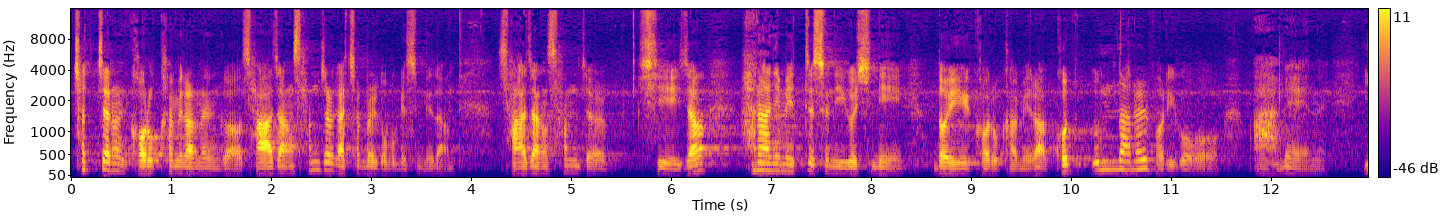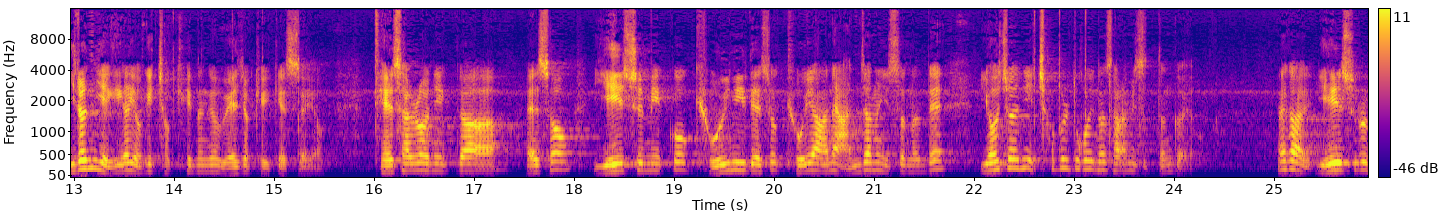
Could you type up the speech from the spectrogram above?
첫째는 거룩함이라는 거 4장 3절 같이 한번 읽어보겠습니다. 4장 3절 시작 하나님의 뜻은 이것이니 너희 거룩함이라 곧 음란을 버리고 아멘 이런 얘기가 여기 적혀 있는 게왜 적혀 있겠어요? 데살로니카에서 예수 믿고 교인이 돼서 교회 안에 앉아는 있었는데 여전히 첩을 두고 있는 사람이 있었던 거예요. 그러니까 예수를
